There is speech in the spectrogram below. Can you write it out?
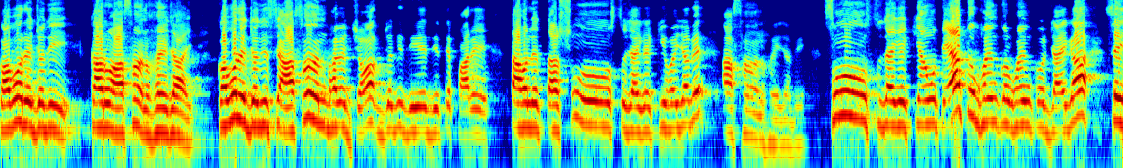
কবরে যদি কারও আসান হয়ে যায়, কবরে যদি সে আসান ভাবে জব যদি দিয়ে দিতে পারে, তাহলে তার সমস্ত জায়গায় কি হয়ে যাবে? আসান হয়ে যাবে। সমস্ত জায়গায় কিয়ামতে এত ভয়ঙ্কর ভয়ঙ্কর জায়গা, সেই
